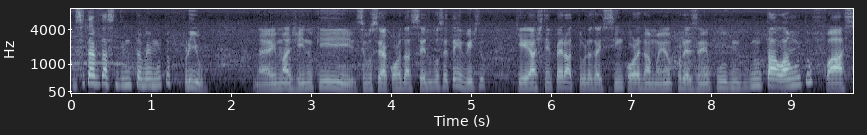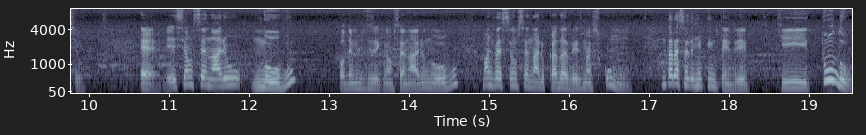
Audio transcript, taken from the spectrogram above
Você deve estar sentindo também muito frio, né? Imagino que se você acordar cedo, você tem visto que as temperaturas às 5 horas da manhã, por exemplo, não está lá muito fácil. É, esse é um cenário novo, podemos dizer que é um cenário novo, mas vai ser um cenário cada vez mais comum. Interessante a gente entender que tudo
